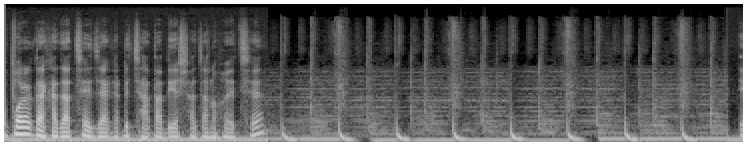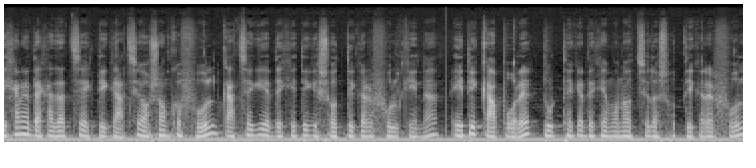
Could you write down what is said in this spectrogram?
উপরে দেখা যাচ্ছে এই জায়গাটি ছাতা দিয়ে সাজানো হয়েছে। এখানে দেখা যাচ্ছে একটি গাছে অসংখ্য ফুল। কাছে গিয়ে দেখি এটি কি সত্যিকারের ফুল কিনা। এটি কাপড়ের, দূর থেকে দেখে মনে হচ্ছিল সত্যিকারের ফুল।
